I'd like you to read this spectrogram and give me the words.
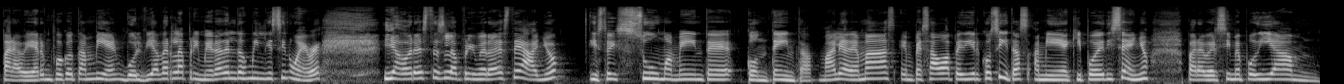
para ver un poco también, volví a ver la primera del 2019 y ahora esta es la primera de este año y estoy sumamente contenta, ¿vale? Además, he empezado a pedir cositas a mi equipo de diseño para ver si me podía mm,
